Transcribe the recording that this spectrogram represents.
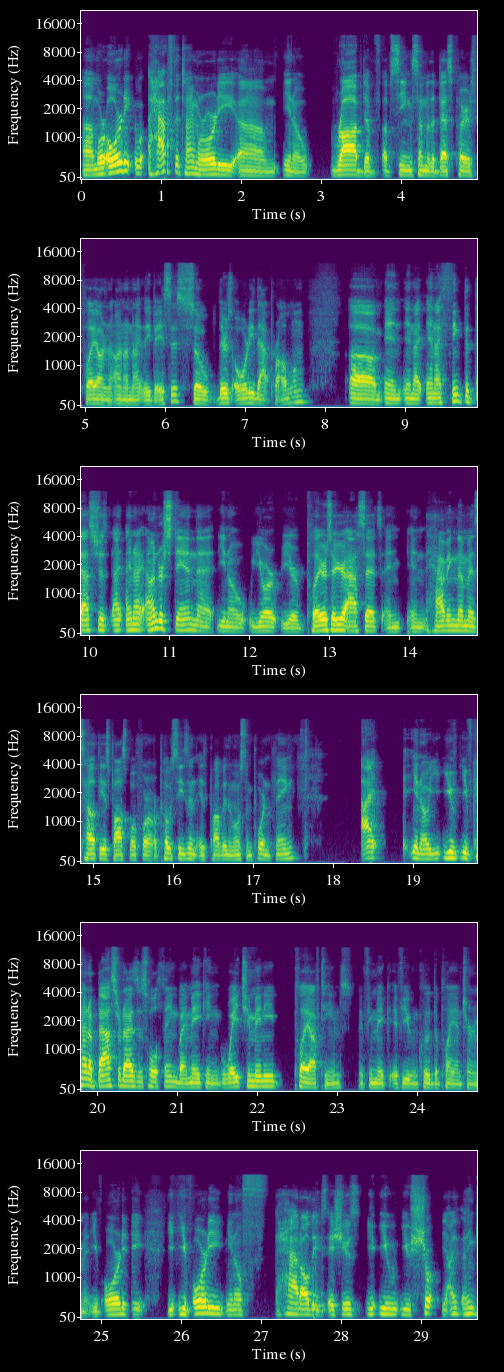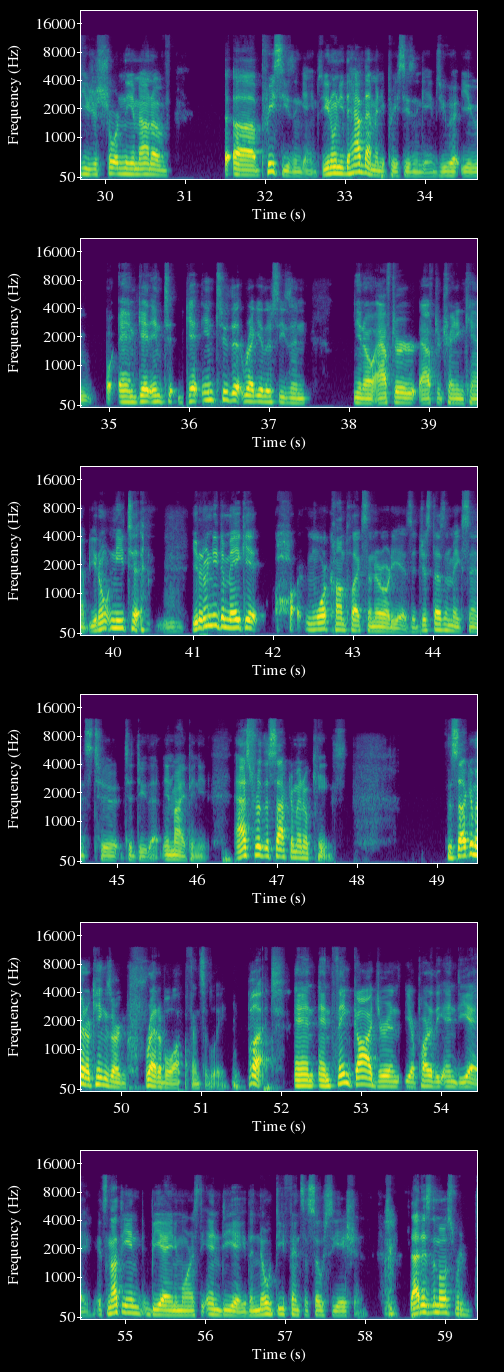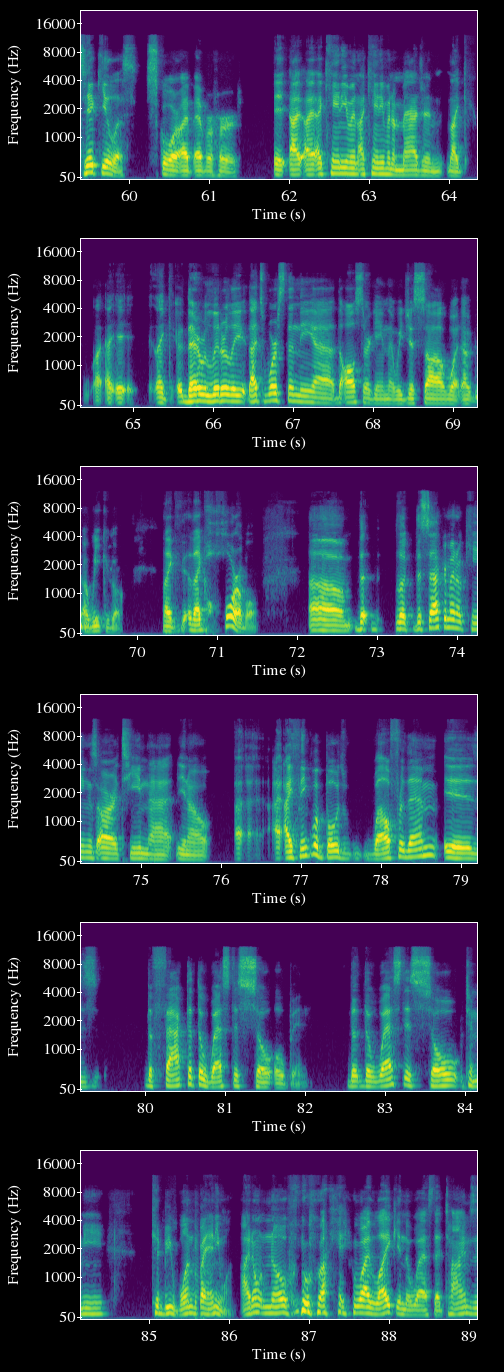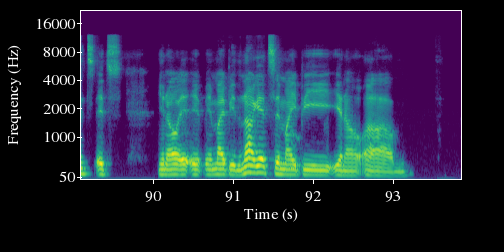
Um, we're already half the time we're already um, you know robbed of, of seeing some of the best players play on, on a nightly basis. So there's already that problem. Um, and, and I, and I think that that's just, and I understand that, you know, your, your players are your assets and, and having them as healthy as possible for a postseason is probably the most important thing. I, you know, you've, you've kind of bastardized this whole thing by making way too many playoff teams. If you make, if you include the play-in tournament, you've already, you, you've already, you know, f- had all these issues. You, you, you short, I think you just shorten the amount of, uh preseason games. You don't need to have that many preseason games. You you and get into get into the regular season, you know, after after training camp. You don't need to you don't need to make it hard, more complex than it already is. It just doesn't make sense to to do that in my opinion. As for the Sacramento Kings, the Sacramento Kings are incredible offensively, but and and thank God you're in you're part of the NDA. It's not the NBA anymore. It's the NDA, the No Defense Association. That is the most ridiculous score I've ever heard. It, I, I can't even I can't even imagine like it, like they're literally that's worse than the uh the All Star game that we just saw what a, a week ago, like like horrible. Um, the look the Sacramento Kings are a team that you know I, I think what bodes well for them is the fact that the West is so open. The the West is so to me could be won by anyone. I don't know who I who I like in the West. At times it's it's you know it, it might be the Nuggets, it might be you know um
